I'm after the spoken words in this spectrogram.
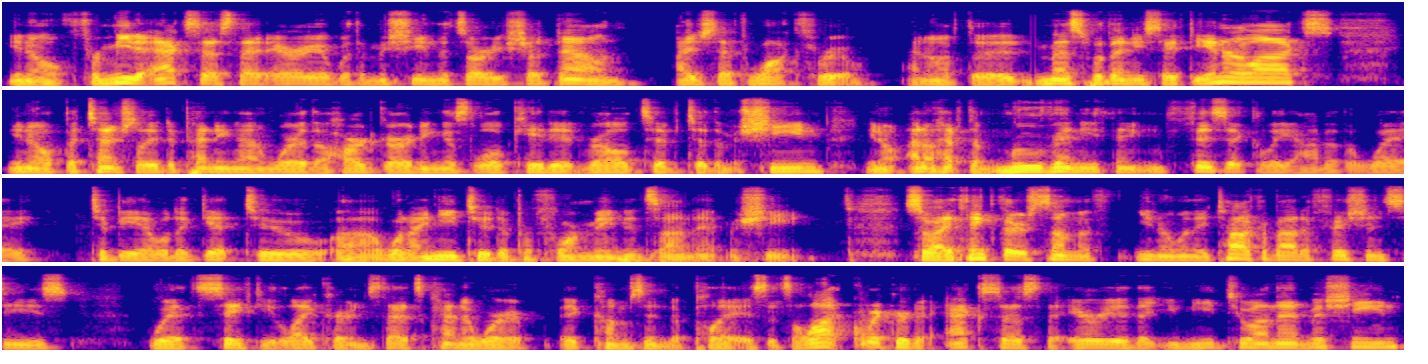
you know, for me to access that area with a machine that's already shut down, I just have to walk through. I don't have to mess with any safety interlocks, you know, potentially depending on where the hard guarding is located relative to the machine. You know, I don't have to move anything physically out of the way to be able to get to uh, what I need to to perform maintenance on that machine. So I think there's some of, you know, when they talk about efficiencies with safety light curtains, that's kind of where it comes into play. Is it's a lot quicker to access the area that you need to on that machine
